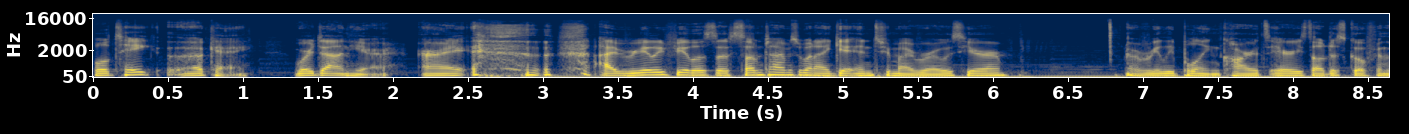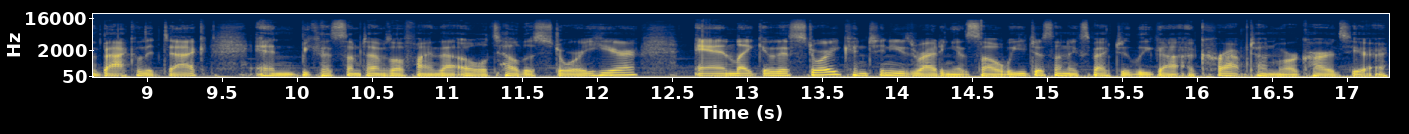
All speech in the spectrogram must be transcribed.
We'll take, okay, we're done here. All right. I really feel as though sometimes when I get into my rows here, really pulling cards aries i'll just go from the back of the deck and because sometimes i'll find that oh, i will tell the story here. And like the story continues writing itself. We just unexpectedly got a crap ton more cards here.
